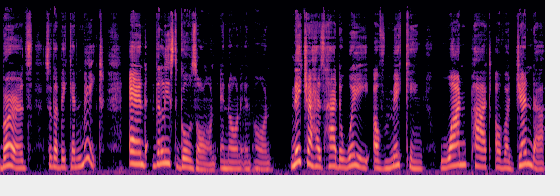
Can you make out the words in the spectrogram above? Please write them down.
birds so that they can mate. And the list goes on and on and on. Nature has had a way of making one part of a gender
